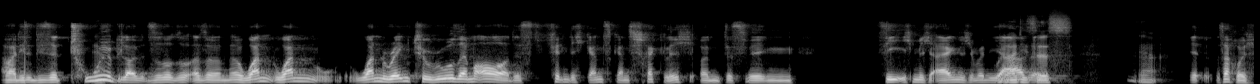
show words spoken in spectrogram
Aber diese, diese Tool, glaube ich, so, so, also ne, one, one, one ring to rule them all, das finde ich ganz, ganz schrecklich und deswegen ziehe ich mich eigentlich über die Oder Jahre. dieses, ja. Sag ruhig.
